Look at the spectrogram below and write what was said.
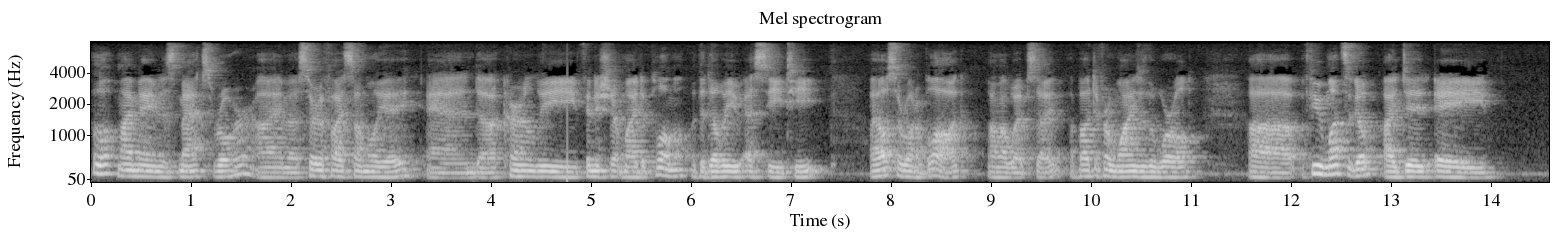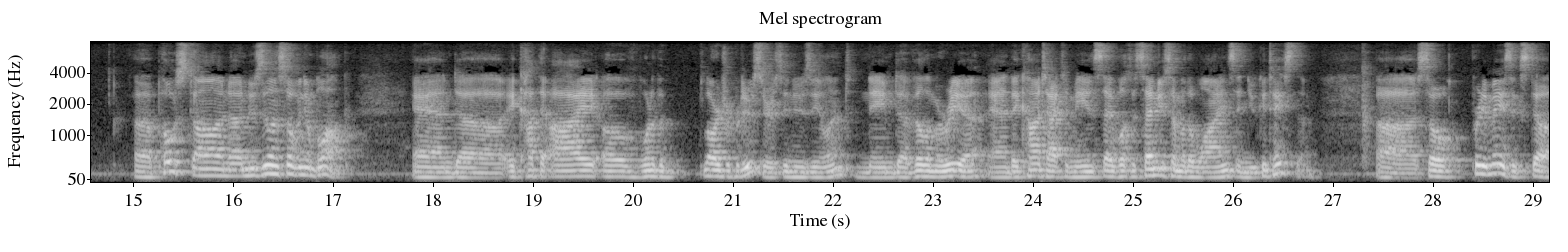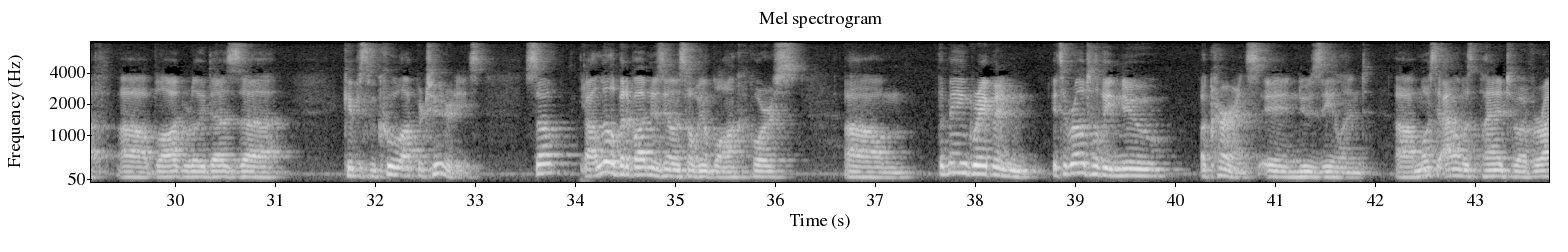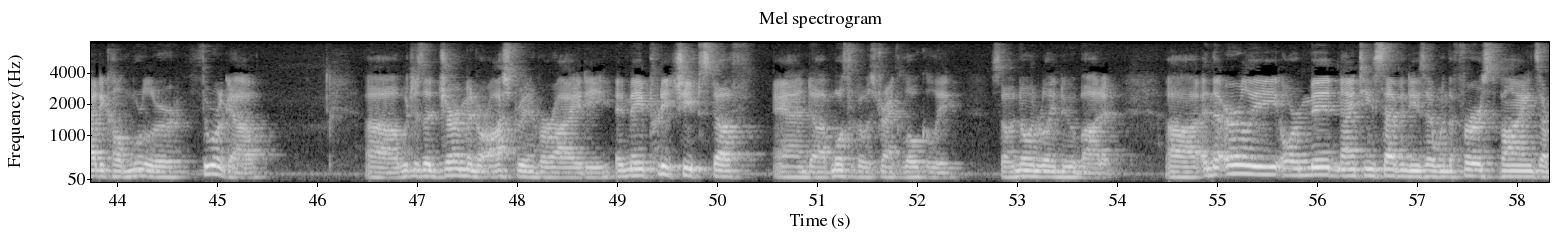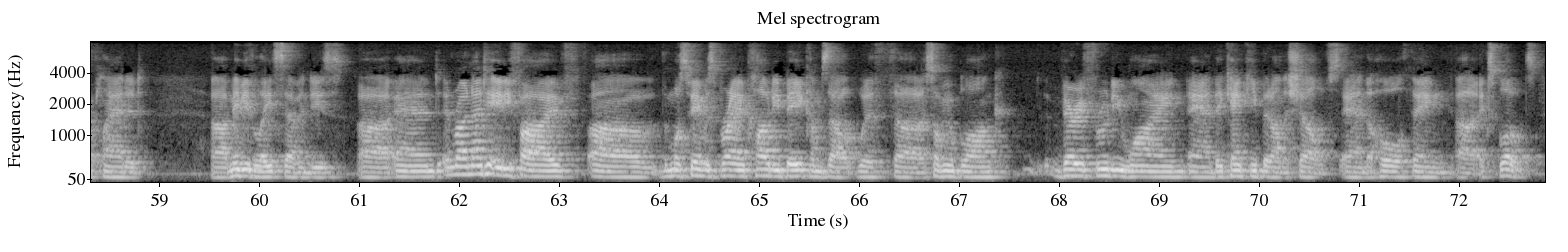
Hello, my name is Max Roher. I'm a certified sommelier and uh, currently finishing up my diploma with the WSET. I also run a blog on my website about different wines of the world. Uh, a few months ago, I did a, a post on uh, New Zealand Sauvignon Blanc, and uh, it caught the eye of one of the larger producers in New Zealand named uh, Villa Maria, and they contacted me and said, well, to send you some of the wines and you can taste them. Uh, so pretty amazing stuff. Uh, blog really does uh, give you some cool opportunities. So a little bit about New Zealand Sauvignon Blanc, of course. Um, the main grape in, it's a relatively new occurrence in New Zealand. Uh, most of the island was planted to a variety called Müller Thurgau, uh, which is a German or Austrian variety. It made pretty cheap stuff and most of it was drank locally, so no one really knew about it. Uh, in the early or mid 1970s are when the first vines are planted, uh, maybe the late 70s. Uh, and in around 1985, uh, the most famous brand, Cloudy Bay, comes out with uh, Sauvignon Blanc, very fruity wine, and they can't keep it on the shelves, and the whole thing explodes.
